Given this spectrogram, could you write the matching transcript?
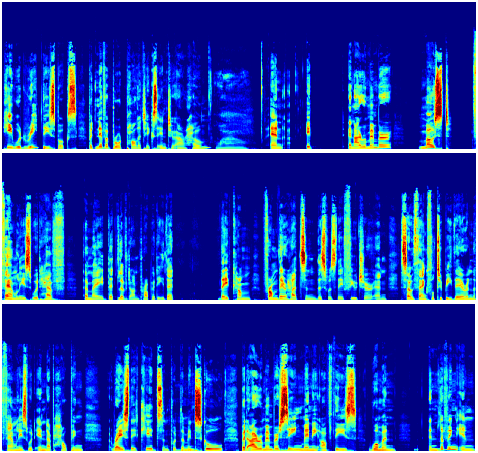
he would read these books, but never brought politics into our home. Wow. And it, and I remember most families would have a maid that lived on property that they'd come from their huts and this was their future and so thankful to be there and the families would end up helping raise their kids and put them in mm-hmm. school. But I remember seeing many of these women and living in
